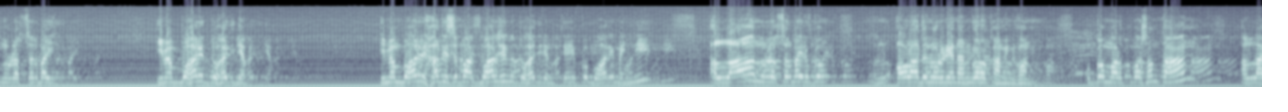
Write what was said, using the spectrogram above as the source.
নুরুল আফসার ভাই, ইমাম বহারের দোহাই দিলাম। ইমাম বহারের হাদিসে পাক বহারের সঙ্গে দোহাই দিলাম তাই কো বহারে মাইনি আল্লাহ নুর রসর ভাই রুকো অলাদে নরুনিয়া দান করক, আমিন হন। উগ্র মরতবা সন্তান, আল্লাহ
